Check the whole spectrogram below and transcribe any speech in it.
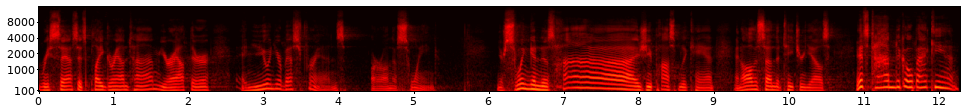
recess, it's playground time, you're out there, and you and your best friends are on the swing. You're swinging as high as you possibly can, and all of a sudden the teacher yells, It's time to go back in.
